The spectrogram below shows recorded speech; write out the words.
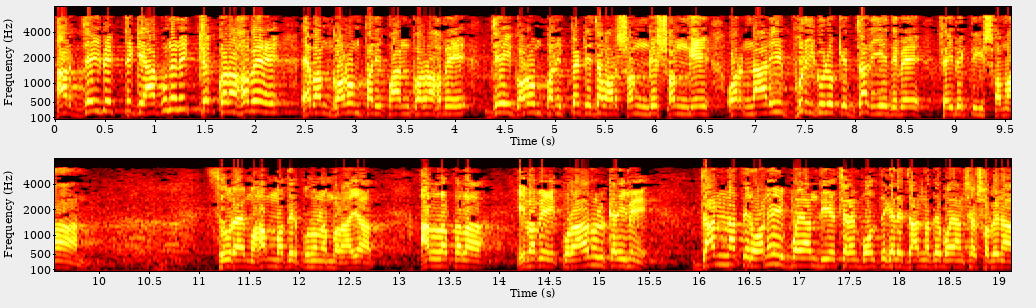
আর যেই ব্যক্তিকে আগুনে নিক্ষেপ করা হবে এবং গরম পানি পান করা হবে, যেই গরম পানি পেটে যাওয়ার সঙ্গে সঙ্গে ওর নারী ভুড়িগুলোকে জ্বালিয়ে দেবে, সেই ব্যক্তি সমান? সৌরায় মোহাম্মদের পনেরো নম্বর আয়াত। আল্লাহ তালা এভাবে কোরআনুল করিমে জান্নাতের অনেক বয়ান দিয়েছেন। বলতে গেলে জান্নাতের বয়ান শেষ হবে না।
